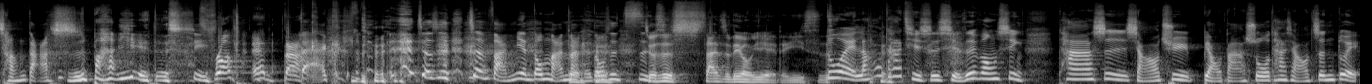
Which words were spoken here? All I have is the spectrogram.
长达十八页的信，front and back，就是正反面都满满的都是字，就是三十六页的意思。对，然后他其实写这封信，他是想要去表达说，他想要针对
